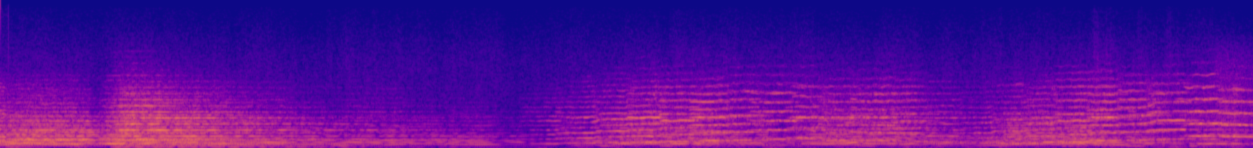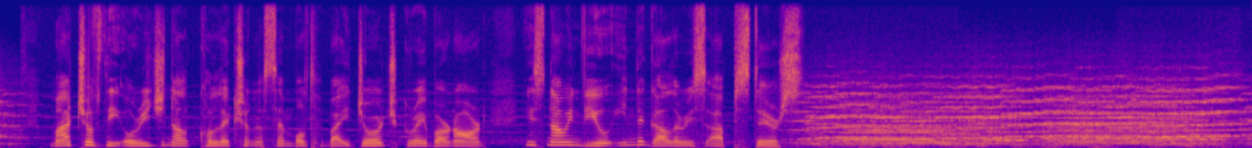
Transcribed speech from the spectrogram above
Much of the original collection assembled by George Grey Barnard is now in view in the galleries upstairs.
